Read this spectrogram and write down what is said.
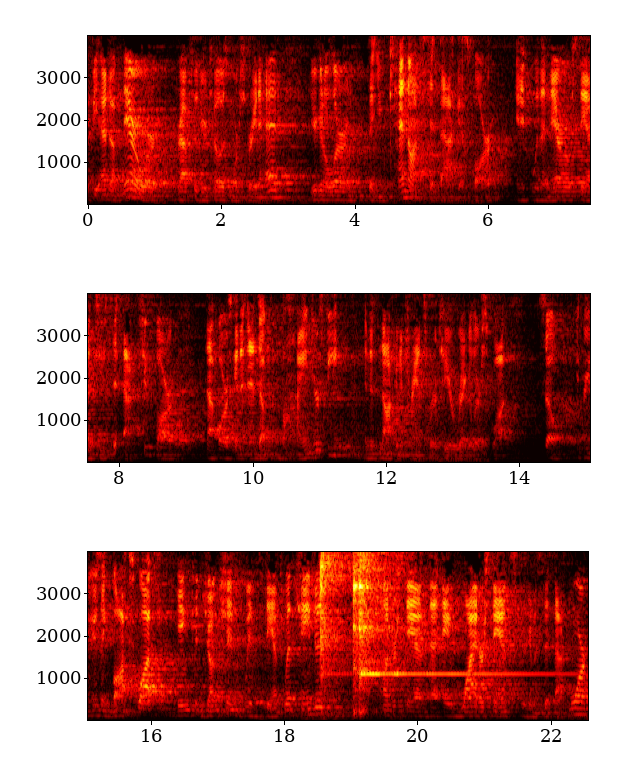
if you end up narrower, perhaps with your toes more straight ahead, you're gonna learn that you cannot sit back as far, and if with a narrow stance you sit back too far, that bar is going to end up behind your feet and it's not going to transfer to your regular squat. So if you're using box squats in conjunction with stance width changes, understand that a wider stance, you're going to sit back more,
